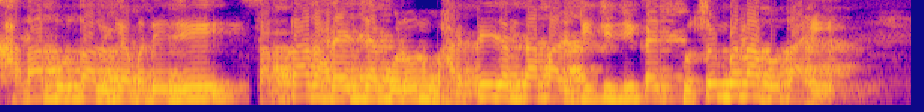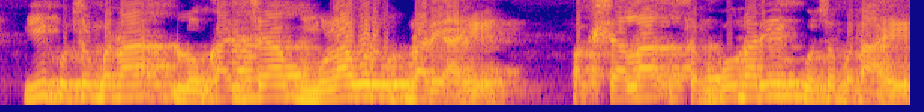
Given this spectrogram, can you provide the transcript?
खानापूर तालुक्यामध्ये जी सत्ताधाऱ्यांच्याकडून भारतीय जनता पार्टीची जी काही कुचंबना होत आहे ही कुचंबना लोकांच्या मुळावर उठणारी आहे. पक्षाला संपवणारी कुचंबना आहे.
